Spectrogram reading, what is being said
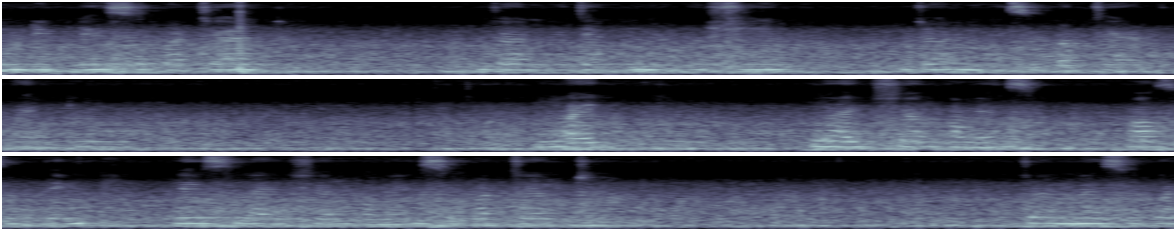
MD, please super chat. Join my Jackie membership. Join my super chat. Thank you. Like, share, comments. Also think. Please like, share, comments, super chat. Join my super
